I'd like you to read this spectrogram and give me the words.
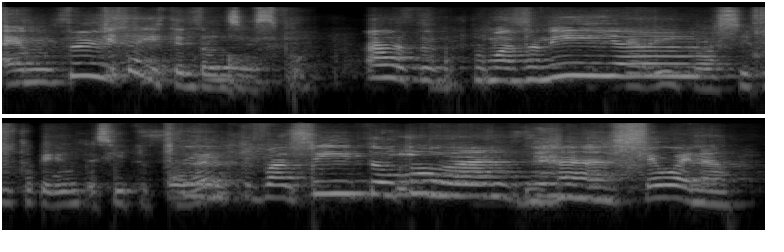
Em, ¿Qué trajiste entonces? Ah, tu, manzanilla. Qué rico, así justo quería un besito. Sí, tu pancito, todo. Qué bueno.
